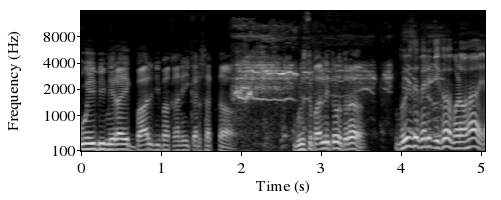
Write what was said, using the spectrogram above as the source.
কই বি মেরা এক বাল বিমা কা নেই কর সকতা বুঝতে পারলি তো তোরা বুঝতে পেরেছি গো বড় ভাই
